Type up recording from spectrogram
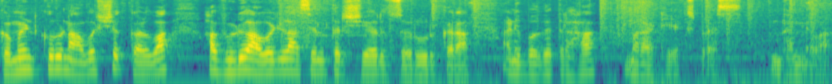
कमेंट करून आवश्यक कळवा. हा व्हिडिओ आवडला असेल तर शेअर जरूर करा आणि बघत रहा मराठी एक्सप्रेस. धन्यवाद.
